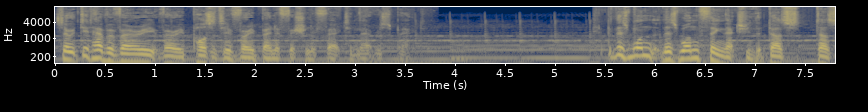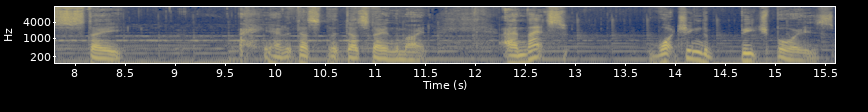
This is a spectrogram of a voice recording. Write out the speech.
So it did have a very, very positive, very beneficial effect in that respect. But there's one, there's one thing actually that does, does stay, yeah, that does, that does stay in the mind. And that's watching the Beach Boys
